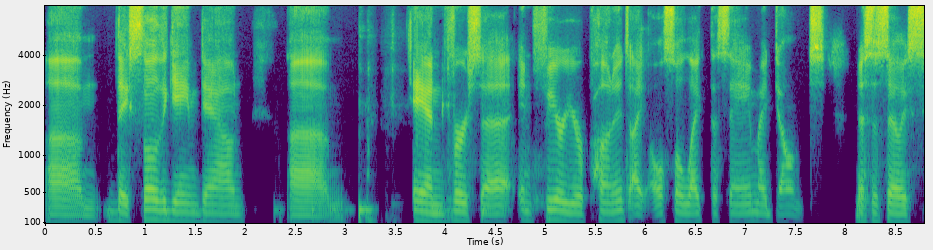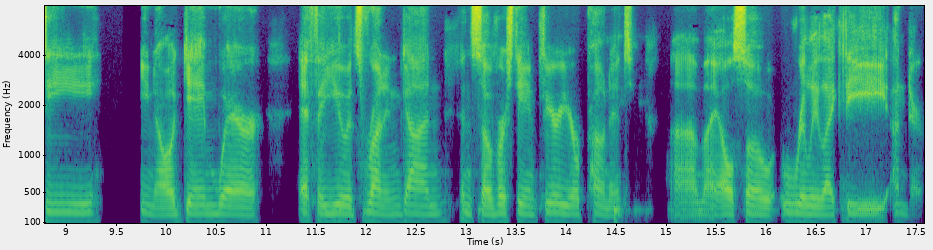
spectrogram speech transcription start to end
Um, they slow the game down. Um, and versus an inferior opponent, I also like the same. I don't necessarily see, you know, a game where FAU it's run and gun, and so versus the inferior opponent, um, I also really like the under.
